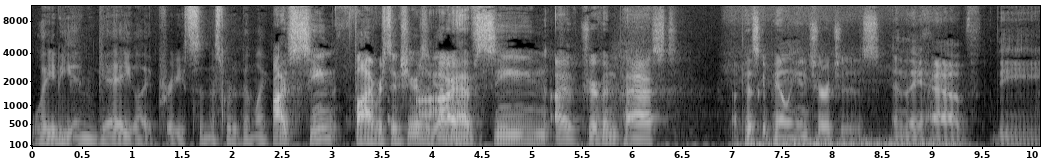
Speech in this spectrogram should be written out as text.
lady and gay like priests, and this would have been like I've seen. five or six years ago. I have seen. I've driven past Episcopalian churches, and they have the,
